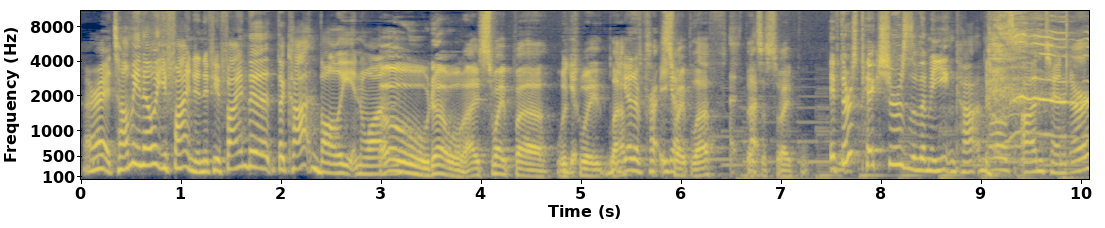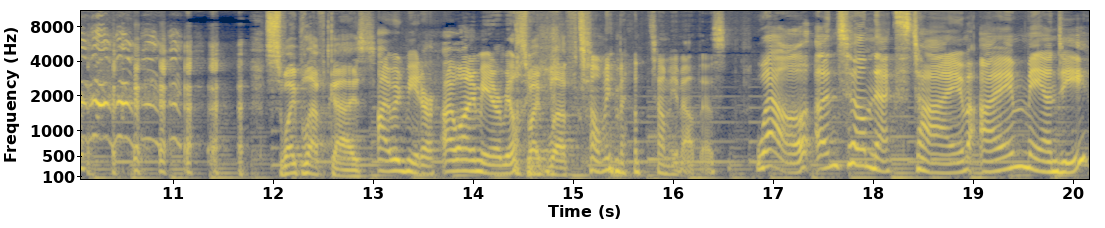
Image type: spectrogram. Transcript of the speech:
All right, tell me know what you find, and if you find the the cotton ball eating one, oh no! I swipe uh, which get- way you left? pri- you swipe gotta- left. That's a swipe. if there's pictures of them eating cotton balls on Tinder, Swipe left, guys. I would meet her. I want to meet her. Real Swipe left. Tell me about tell me about this. Well, until next time, I'm Mandy.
